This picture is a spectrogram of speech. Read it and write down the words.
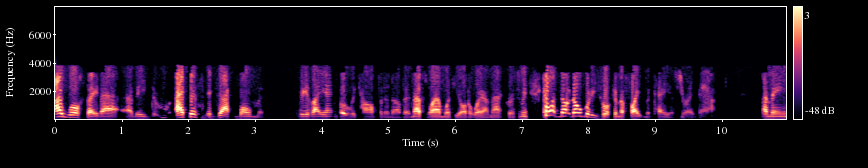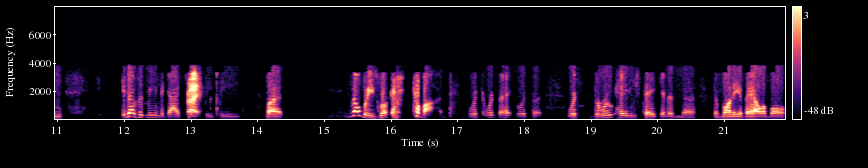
I will say that. I mean, at this exact moment, because I am totally confident of it, and that's why I'm with you all the way on that, Chris. I mean, come on, no, nobody's looking to fight Matias right now. I mean, it doesn't mean the guy can't Right. be beat, but nobody's looking. Come on, with with the with the with the route Haney's taken and the the money available,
